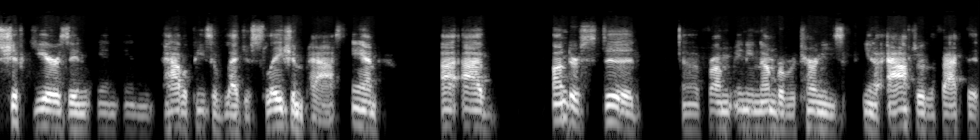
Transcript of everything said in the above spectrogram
shift gears and, have a piece of legislation passed. And I, have understood uh, from any number of attorneys, you know, after the fact that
